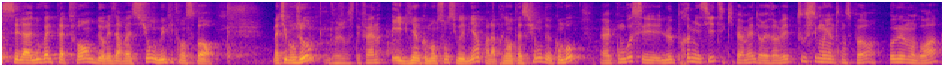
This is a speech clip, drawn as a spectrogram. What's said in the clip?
c'est la nouvelle plateforme de réservation multitransport. Mathieu, bonjour. Bonjour Stéphane. Eh bien, commençons, si vous voulez bien, par la présentation de Combo. Euh, Combo, c'est le premier site qui permet de réserver tous ces moyens de transport au même endroit.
